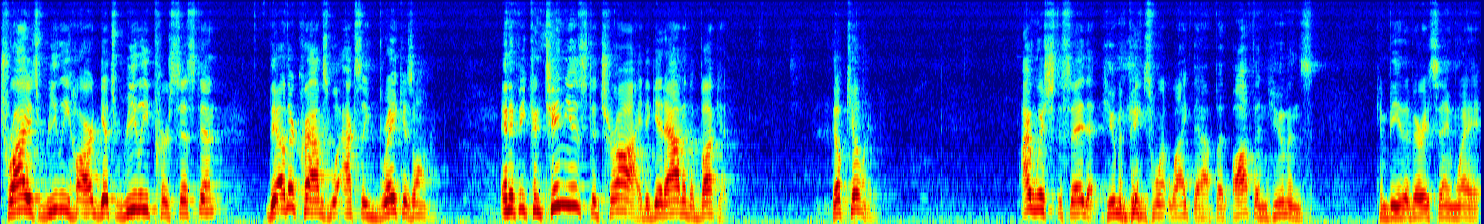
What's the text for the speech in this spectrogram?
tries really hard, gets really persistent, the other crabs will actually break his arm. And if he continues to try to get out of the bucket, they'll kill him. I wish to say that human beings weren't like that, but often humans can be the very same way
